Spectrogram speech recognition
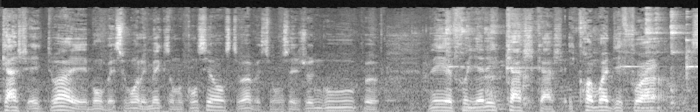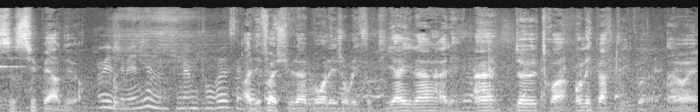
Cash, et toi, et bon, ben, souvent les mecs en ont conscience, tu vois, ben, souvent c'est les jeunes groupes. euh, mais il faut y aller cash, cash. Et crois-moi, des fois, c'est super dur. Oui, j'imagine. Même pour eux, c'est Ah, des fois, je suis là, bon, allez, Jean, il faut que tu y ailles là. Allez, un, deux, trois, on est parti, quoi. Ah ouais.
